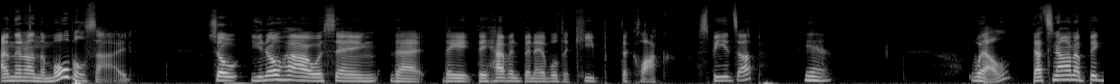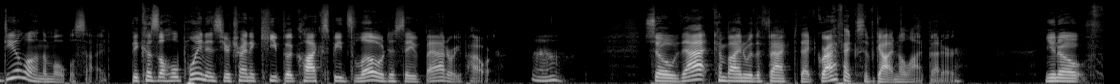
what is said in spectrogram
And then on the mobile side, so you know how I was saying that they they haven't been able to keep the clock speeds up? Yeah. Well, that's not a big deal on the mobile side because the whole point is you're trying to keep the clock speeds low to save battery power. Oh. So that combined with the fact that graphics have gotten a lot better. You know, f-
